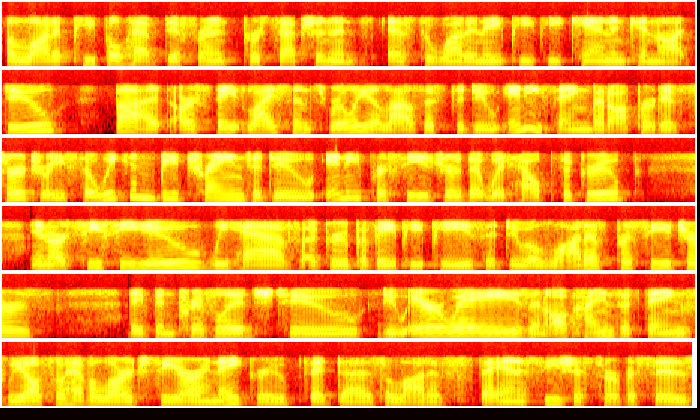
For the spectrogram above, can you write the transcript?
A lot of people have different perceptions as to what an APP can and cannot do, but our state license really allows us to do anything but operative surgery, so we can be trained to do any procedure that would help the group. In our CCU, we have a group of APPs that do a lot of procedures. They've been privileged to do airways and all kinds of things. We also have a large CRNA group that does a lot of the anesthesia services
